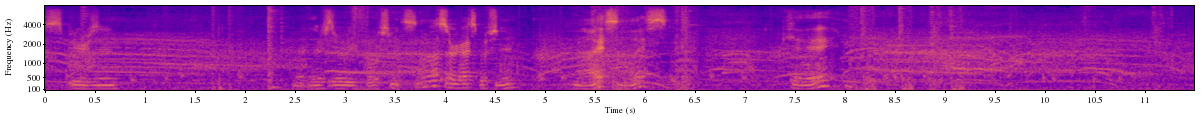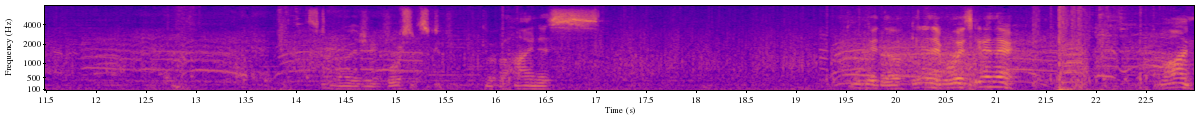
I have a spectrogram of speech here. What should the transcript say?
Spears in. There's the reinforcements. Oh, that's our guys pushing in. Nice, nice. Okay. Let's don't reinforcements come behind us. Good though. Get in there, boys. Get in there. Come on.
